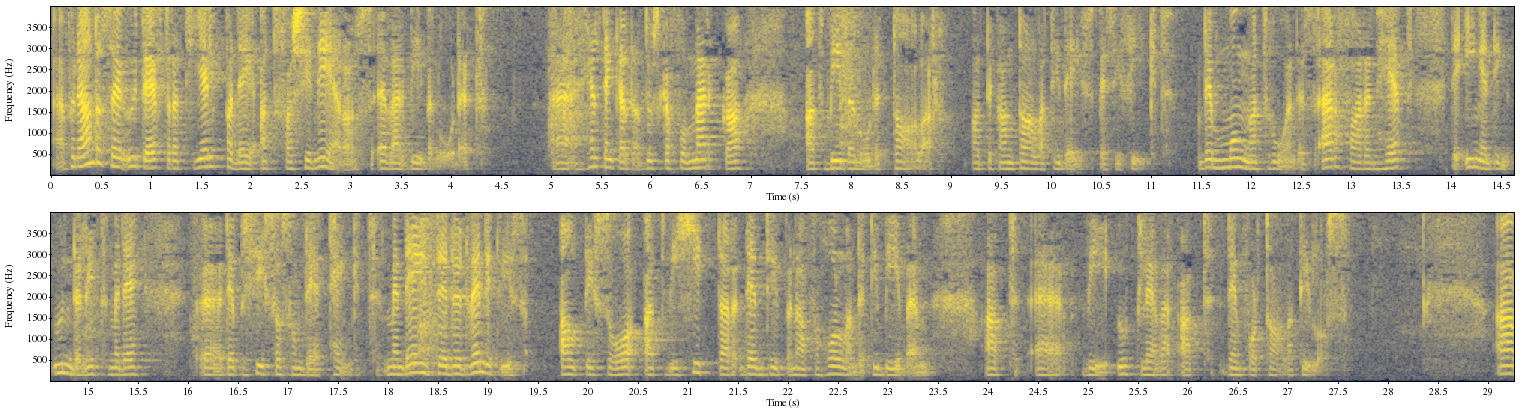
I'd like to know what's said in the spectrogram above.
Eh, för det andra så är jag ute efter att hjälpa dig att fascineras över bibelordet. Eh, helt enkelt att du ska få märka att bibelordet talar att det kan tala till dig specifikt. Och det är många troendes erfarenhet, det är ingenting underligt med det, Eh, det är precis så som det är tänkt. Men det är inte nödvändigtvis alltid så att vi hittar den typen av förhållande till Bibeln att eh, vi upplever att den får tala till oss. Eh,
